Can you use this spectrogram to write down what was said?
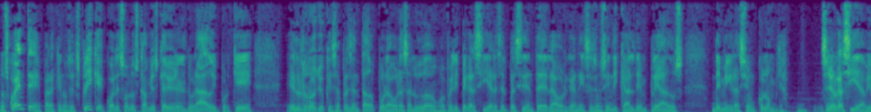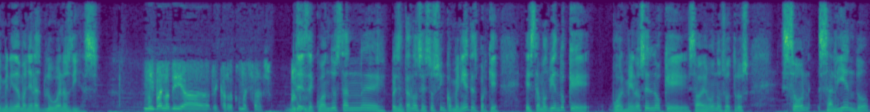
nos cuente, para que nos explique cuáles son los cambios que ha habido en el Dorado y por qué el rollo que se ha presentado. Por ahora saludo a don Juan Felipe García, es el presidente de la Organización Sindical de Empleados de Migración Colombia. Señor García, bienvenido a Mañanas Blue, buenos días. Muy buenos días, Ricardo, ¿cómo estás? ¿Desde cuándo están eh, presentándose estos inconvenientes? Porque estamos viendo que, o al menos es lo que sabemos nosotros, son saliendo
